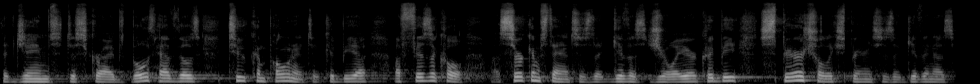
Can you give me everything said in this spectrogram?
that James describes both have those two components. It could be a, a physical uh, circumstances that give us joy, or it could be spiritual experiences that give in us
